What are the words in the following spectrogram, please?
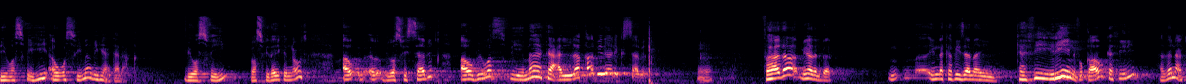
بوصفه أو وصف ما به اعتلق. بوصفه بوصف ذلك النعوت أو بوصف السابق أو بوصف ما تعلق بذلك السابق. فهذا من هذا الباب. إنك في زمان كثيرين فقهاء كثيرين. هذا نعت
